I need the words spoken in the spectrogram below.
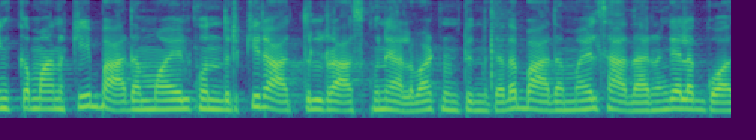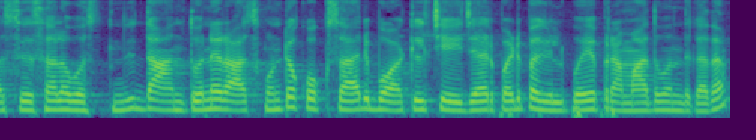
ఇంకా మనకి బాదం ఆయిల్ కొందరికి రాత్రులు రాసుకునే అలవాటు ఉంటుంది కదా. బాదం ఆయిల్ సాధారణంగా ఇలా గాజు సీసాలో వస్తుంది. దాంతోనే రాసుకుంటే ఒక్కొక్కసారి బాటిల్ చేజారిపడి పగిలిపోయే ప్రమాదం ఉంది కదా.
